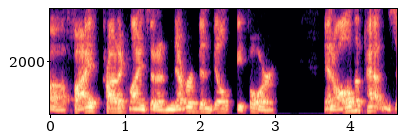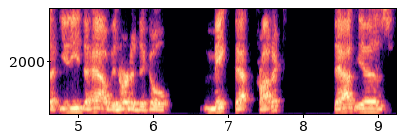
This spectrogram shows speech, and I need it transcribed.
uh, five product lines that have never been built before, and all the patents that you need to have in order to go make that product. That is,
